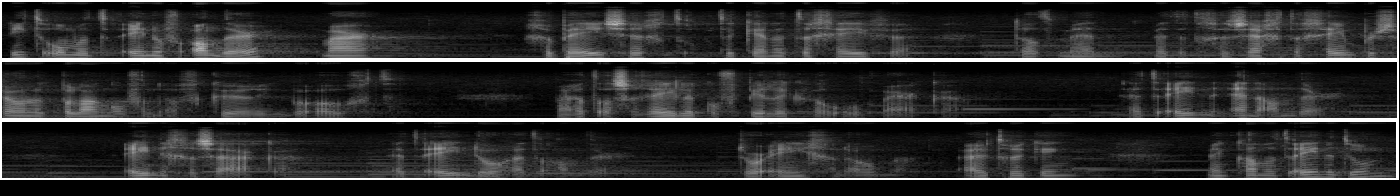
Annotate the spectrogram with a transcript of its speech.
Niet om het een of ander, maar gebezigd om te kennen te geven dat men met het gezegde geen persoonlijk belang of een afkeuring beoogt, maar het als redelijk of billijk wil opmerken. Het een en ander. Enige zaken. Het een door het ander. Dooreengenomen. Uitdrukking. Men kan het ene doen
